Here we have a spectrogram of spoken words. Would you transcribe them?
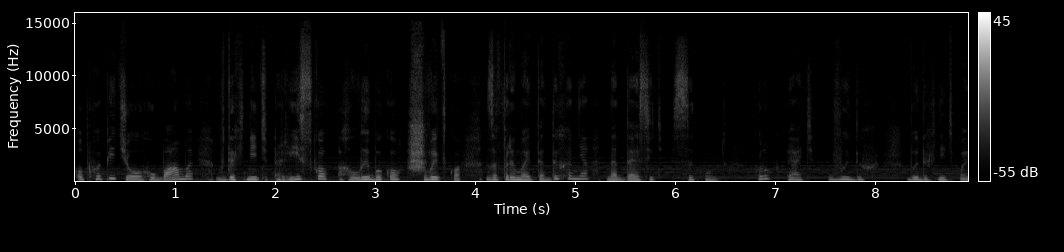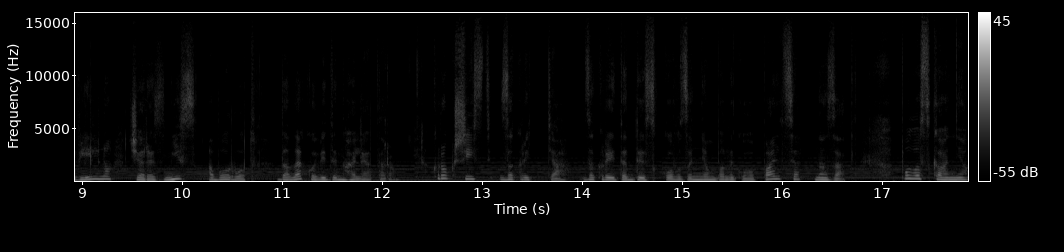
обхопіть його губами, вдихніть різко, глибоко, швидко. Затримайте дихання на 10 секунд. Крок 5. Видих. Видихніть повільно через ніс або рот, далеко від інгалятора. Крок 6. Закриття. Закрийте диск ковзанням великого пальця назад. Полоскання.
